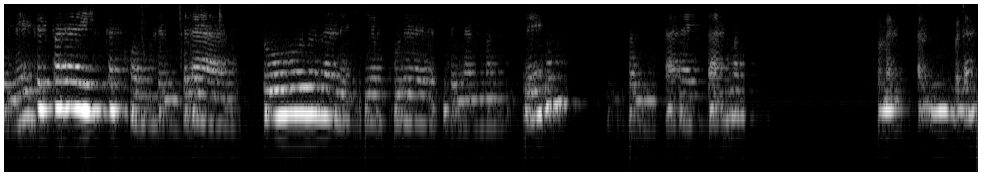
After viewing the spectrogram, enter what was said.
en ese paradita concentrada solo la energía pura del alma suprema, visualizar a esa alma ¿verdad?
